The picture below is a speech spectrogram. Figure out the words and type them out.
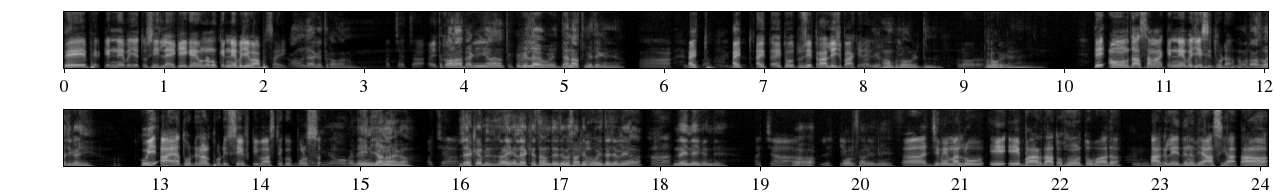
ਤੇ ਫਿਰ ਕਿੰਨੇ ਵਜੇ ਤੁਸੀਂ ਲੈ ਕੇ ਗਏ? ਉਹਨਾਂ ਨੂੰ ਕਿੰਨੇ ਵਜੇ ਵਾਪਸ ਆਏ? ਕਾਹਨੂੰ ਲੈ ਕੇ ਤਕਾਲਾ ਨੂੰ? ਅੱਛਾ ਅੱਛਾ। ਤਕਾਲਾ ਪੈ ਗਈਆਂ ਤੇ ਵਿਲਾ ਹੋਏ ਦਿਨ ਹੱਥਵੇਂ ਤੇ ਗਏ ਆ। ਹਾਂ ਇੱਥੋਂ ਇੱਥੋਂ- ਇੱਥੋਂ- ਇੱਥੋਂ ਤੁਸੀਂ ਟਰਾਲੀ 'ਚ ਪਾ ਕੇ ਲੈ ਗਏ ਹਾਂ ਫਲੋਰ ਇਧਰ ਫਲੋਰ। ਫਲੋਰ ਗਏ ਹਾਂਜੀ ਤੇ ਆਉਣ ਦਾ ਸਮਾਂ ਕਿੰਨੇ ਵਜੇ ਸੀ ਤੁਹਾਡਾ? 9-10 ਵਜ ਗਏ ਸੀ। ਕੋਈ ਆਇਆ ਤੁਹਾਡੇ ਨਾਲ ਥੋੜੀ ਸੇਫਟੀ ਵਾਸਤੇ ਕੋਈ ਪੁਲਿਸ? ਉਹ ਕਹਿੰਦੇ ਅਸੀਂ ਨਹੀਂ ਜਾਣਾ ਹੈਗਾ। ਅੱਛਾ। ਲੈ ਕੇ ਵੀ ਤਾਂ ਅਸੀਂ ਲੈ ਕੇ ਸਾਨੂੰ ਦੇ ਦਿਓ ਸਾਡੇ ਕੋਲ ਤਾਂ ਚੱਲਿਆ ਹਾਂ। ਨਹੀਂ ਨਹੀਂ ਕਹਿੰਦੇ। ਅੱਛਾ। ਹਾਂ, ਪੁਲਿਸ ਵਾਲੇ ਨਹੀਂ ਅ, ਜਿਵੇਂ ਮੰਨ ਲਓ ਇਹ ਇਹ ਵਾਰਦਾਤ ਹੋਣ ਤੋਂ ਬਾਅਦ ਅਗਲੇ ਦਿਨ ਵਿਆਹ ਸੀਗਾ ਤਾਂ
